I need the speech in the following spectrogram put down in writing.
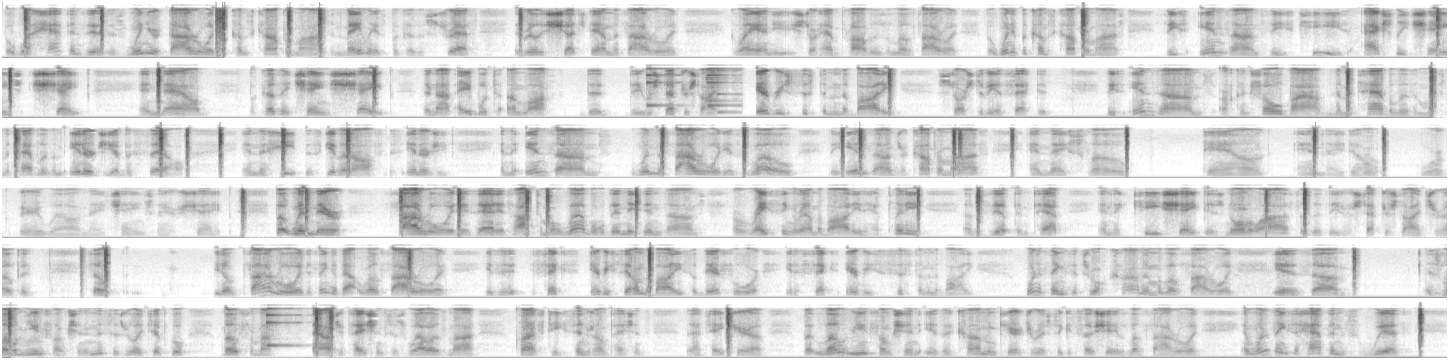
But what happens is, is when your thyroid becomes compromised, and mainly it's because of stress that really shuts down the thyroid, gland, you, you start having problems with low thyroid. But when it becomes compromised, these enzymes, these keys, actually change shape. And now, because they change shape, they're not able to unlock the, the receptor site. Every system in the body starts to be affected. These enzymes are controlled by the metabolism. What's metabolism? Energy of the cell and the heat that's given off, this energy. And the enzymes, when the thyroid is low, the enzymes are compromised and they slow down and they don't work very well and they change their shape. But when their thyroid is at its optimal level, then these enzymes are racing around the body. They have plenty of zip and pep and the key shape is normalized so that these receptor sites are open. So, you know, thyroid, the thing about low thyroid is it affects every cell in the body, so therefore it affects every system in the body. One of the things that's real common with low thyroid is um, is low immune function, and this is really typical both for my allergy patients as well as my chronic fatigue syndrome patients that I take care of. But low immune function is a common characteristic associated with low thyroid. And one of the things that happens with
